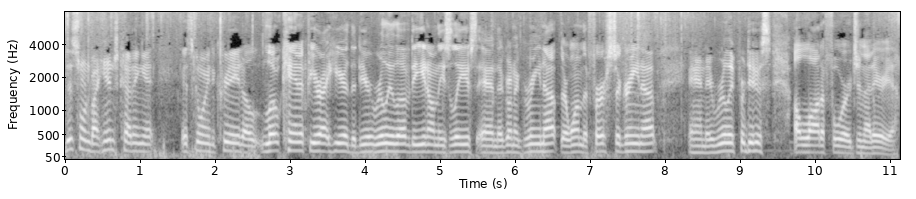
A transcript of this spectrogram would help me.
this one by hinge cutting it, it's going to create a low canopy right here. The deer really love to eat on these leaves and they're going to green up. They're one of the first to green up and they really produce a lot of forage in that area.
